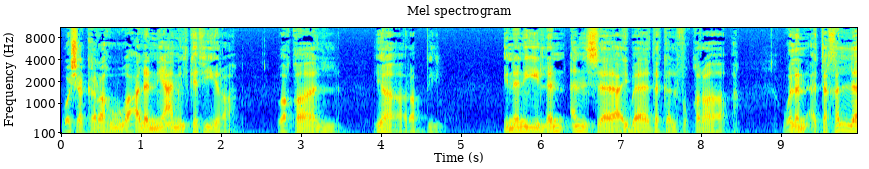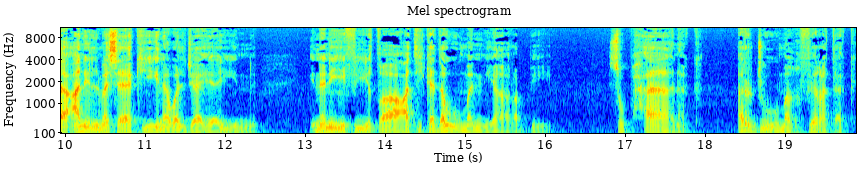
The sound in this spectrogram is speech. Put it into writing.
وشكره على النعم الكثيرة وقال يا ربي إنني لن أنسى عبادك الفقراء ولن أتخلى عن المساكين والجائعين إنني في طاعتك دوما يا ربي سبحانك أرجو مغفرتك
